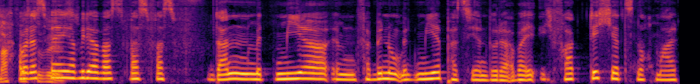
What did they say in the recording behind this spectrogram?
mach was Aber das wäre ja wieder was, was, was dann mit mir in Verbindung mit mir passieren würde. Aber ich frage dich jetzt nochmal,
